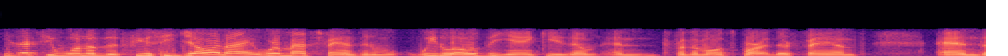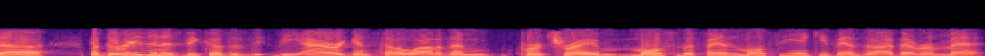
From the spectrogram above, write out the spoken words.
he's actually one of the few. See, Joe and I, we're Mets fans, and we loathe the Yankees, and, and for the most part, they're fans. And uh but the reason is because of the, the arrogance that a lot of them portray. Most of the fans, most of the Yankee fans that I've ever met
